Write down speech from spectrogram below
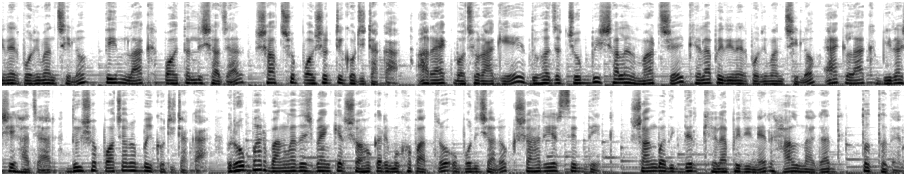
ঋণের পরিমাণ ছিল তিন লাখ পঁয়তাল্লিশ হাজার সাতশো পঁয়ষট্টি কোটি টাকা, আর এক বছর আগে দু হাজার চব্বিশ সালের মার্চে খেলাপি ঋণের পরিমাণ ছিল এক লাখ বিরাশি হাজার দুইশো পঁচানব্বই কোটি টাকা। রোববার বাংলাদেশ ব্যাংকের সহকারী মুখপাত্র ও পরিচালক শাহরিয়ার সিদ্দিক সাংবাদিকদের খেলাপি ঋণের হাল নাগাদ তথ্য দেন।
